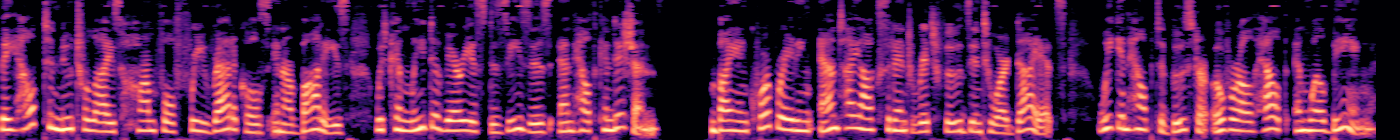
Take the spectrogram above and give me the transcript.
They help to neutralize harmful free radicals in our bodies, which can lead to various diseases and health conditions. By incorporating antioxidant-rich foods into our diets, we can help to boost our overall health and well-being.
